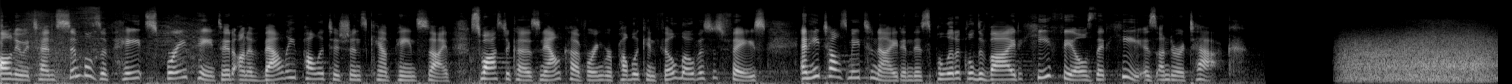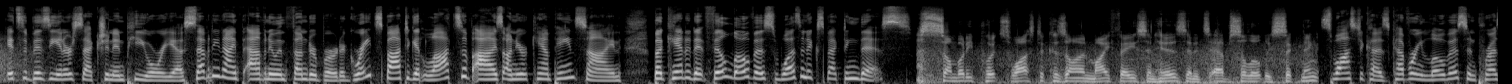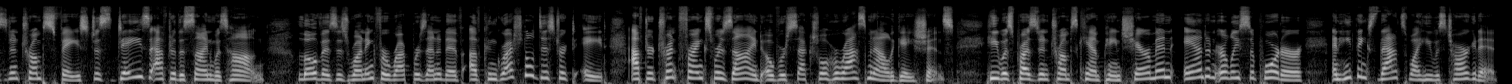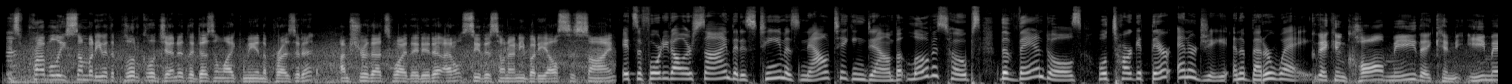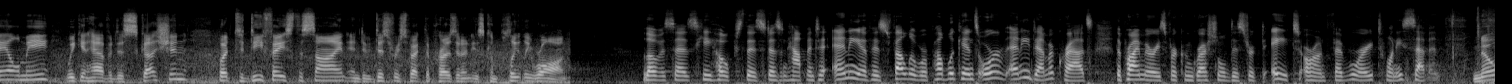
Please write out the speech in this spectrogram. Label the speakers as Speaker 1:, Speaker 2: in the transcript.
Speaker 1: All new at 10, symbols of hate spray painted on a Valley politician's campaign sign. Swastika is now covering Republican Phil Lovas's face, and he tells me tonight in this political divide, he feels that he is under attack. It's a busy intersection in Peoria, 79th Avenue and Thunderbird, a great spot to get lots of eyes on your campaign sign. But candidate Phil Lovas wasn't expecting this.
Speaker 2: Somebody put swastikas on my face and his, and it's absolutely sickening.
Speaker 1: Swastikas covering Lovas and President Trump's face just days after the sign was hung. Lovas is running for representative of Congressional District 8 after Trent Franks resigned over sexual harassment allegations. He was President Trump's campaign chairman and an early supporter, and he thinks that's why he was targeted did.
Speaker 2: It's probably somebody with a political agenda that doesn't like me and the president. I'm sure that's why they did it. I don't see this on anybody else's sign.
Speaker 1: It's a $40 sign that his team is now taking down, but Lovas hopes the vandals will target their energy in a better way.
Speaker 2: They can call me, they can email me, we can have a discussion, but to deface the sign and to disrespect the president is completely wrong.
Speaker 1: Lovas says he hopes this doesn't happen to any of his fellow Republicans or any Democrats. The primaries for Congressional District 8 are on February 27th. No.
